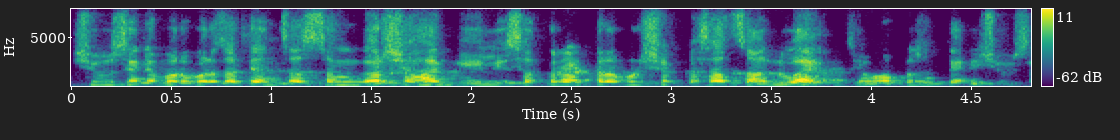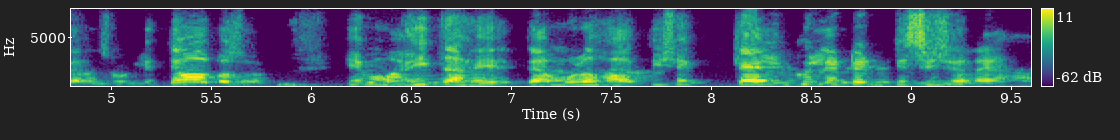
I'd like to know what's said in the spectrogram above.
शिवसेनेबरोबरचा त्यांचा संघर्ष हा गेली सतरा अठरा वर्ष कसा चालू आहे जेव्हापासून त्यांनी शिवसेना सोडली तेव्हापासून. हे माहीत आहे त्यामुळं हा अतिशय कॅल्क्युलेटेड डिसिजन आहे हा.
